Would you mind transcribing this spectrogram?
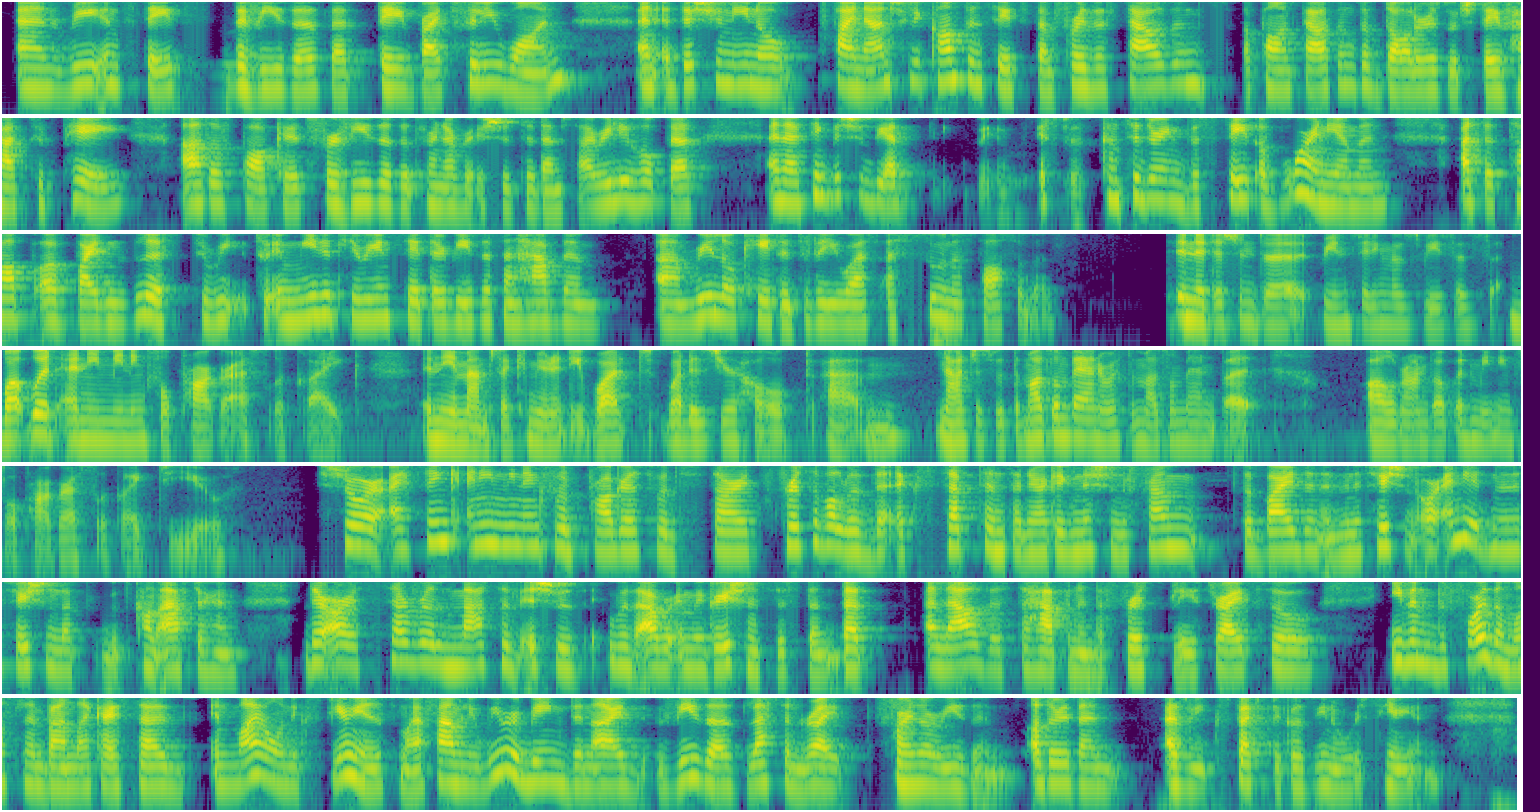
and reinstates the visas that they rightfully won. And additionally, you know, financially compensates them for the thousands upon thousands of dollars, which they've had to pay out of pocket for visas that were never issued to them. So I really hope that, and I think this should be at considering the state of war in Yemen, at the top of Biden's list to re- to immediately reinstate their visas and have them um, relocated to the U.S. as soon as possible. In addition to reinstating those visas, what would any meaningful progress look like in the AMEMSA community? What what is your hope, um, not just with the Muslim ban or with the Muslim ban, but all around? What would meaningful progress look like to you? Sure. I think any meaningful progress would start, first of all, with the acceptance and recognition from the Biden administration or any administration that would come after him. There are several massive issues with our immigration system that allow this to happen in the first place, right? So even before the Muslim ban, like I said, in my own experience, my family, we were being denied visas left and right for no reason other than as we expect because, you know, we're Syrian.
